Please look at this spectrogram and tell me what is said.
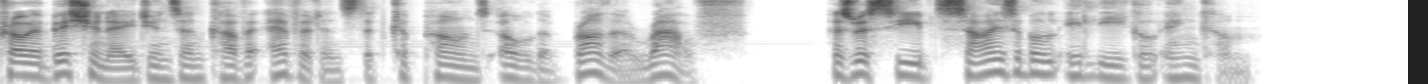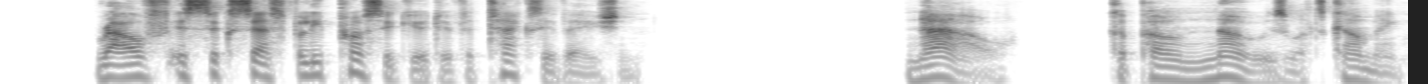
Prohibition agents uncover evidence that Capone's older brother, Ralph, has received sizable illegal income. Ralph is successfully prosecuted for tax evasion. Now, Capone knows what's coming.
